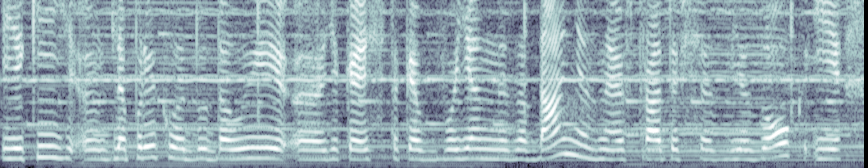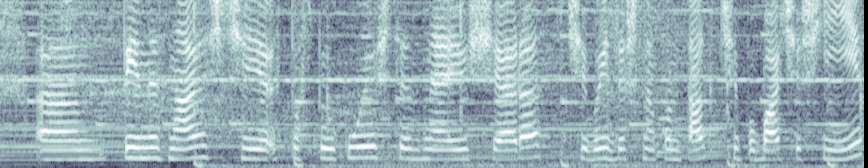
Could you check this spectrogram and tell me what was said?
і якій е, для прикладу дали е, якесь таке воєнне завдання, з нею втратився зв'язок, і е, ти не знаєш, чи поспілкуєшся з нею ще раз, чи вийдеш на контакт, чи побачиш її.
